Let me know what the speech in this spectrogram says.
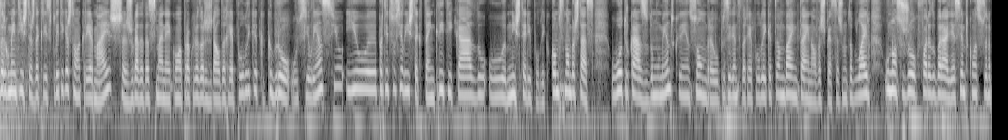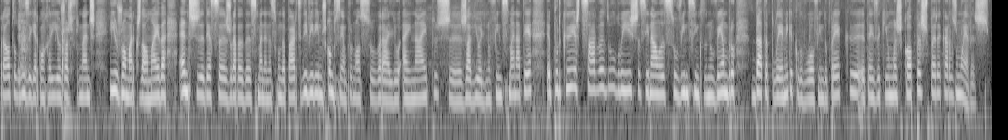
Os argumentistas da crise política estão a querer mais. A jogada da semana é com a Procuradora-Geral da República, que quebrou o silêncio, e o eh, Partido Socialista, que tem criticado o Ministério Público. Como se não bastasse, o outro caso do momento, que ensombra o Presidente da República, também tem novas peças no tabuleiro. O nosso jogo fora do baralho é sempre com a Susana Peralta, Luísa Guerra Conraria, o Jorge Fernandes e o João Marcos de Almeida. Antes dessa jogada da semana, na segunda parte, dividimos, como sempre, o nosso baralho em naipes, eh, já de olho no fim de semana até, eh, porque este sábado, Luís, assinala-se o 25 de novembro, data polémica que levou ao fim do PREC. Eh, tens aqui umas copas para Carlos Moedas.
